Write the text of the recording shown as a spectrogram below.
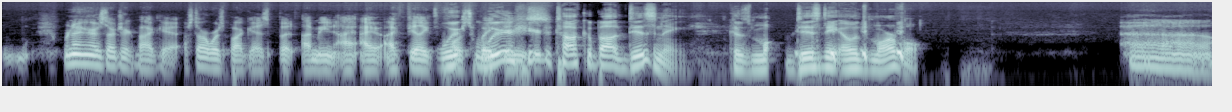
we're not here on a Star Trek podcast, Star Wars podcast, but I mean, I, I, feel like the We're, we're here to talk about Disney because Disney owns Marvel. uh,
